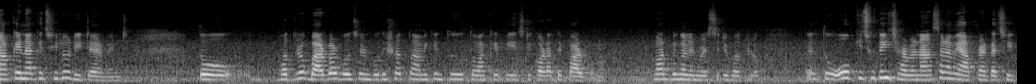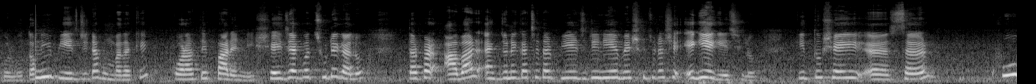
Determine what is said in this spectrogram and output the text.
নাকে নাকে ছিল রিটায়ারমেন্ট তো ভদ্রক বারবার বলছেন বোধিসত্ত্ব, আমি কিন্তু তোমাকে পিএইচডি করাতে পারব না। নর্থ বেঙ্গল ইউনিভার্সিটি ভদ্রলোক। কিন্তু ও কিছুতেই ছাড়বে না। স্যার, আমি আপনার কাছেই করব। তখনই পিএইচডিটা বুম্বাদাকে করাতে পারেননি। সেই যে একবার ছুটে গেল, তারপর আবার একজনের কাছে তার পিএইচডি নিয়ে বেশ কিছুটা সে এগিয়ে গিয়েছিল। কিন্তু সেই স্যার খুব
